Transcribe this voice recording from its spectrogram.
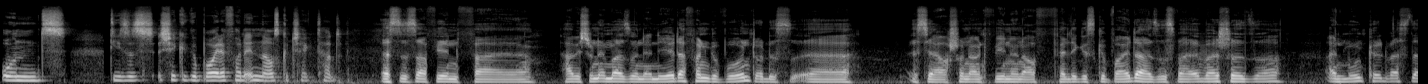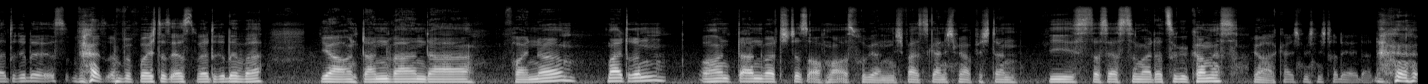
und dieses schicke Gebäude von innen aus gecheckt hat. Es ist auf jeden Fall, habe ich schon immer so in der Nähe davon gewohnt und es äh, ist ja auch schon irgendwie ein auffälliges Gebäude. Also es war immer schon so ein Munkeln, was da drin ist, also bevor ich das erste Mal drin war. Ja, und dann waren da Freunde mal drin und dann wollte ich das auch mal ausprobieren. Ich weiß gar nicht mehr, ob ich dann, wie es das erste Mal dazu gekommen ist. Ja, kann ich mich nicht dran erinnern.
